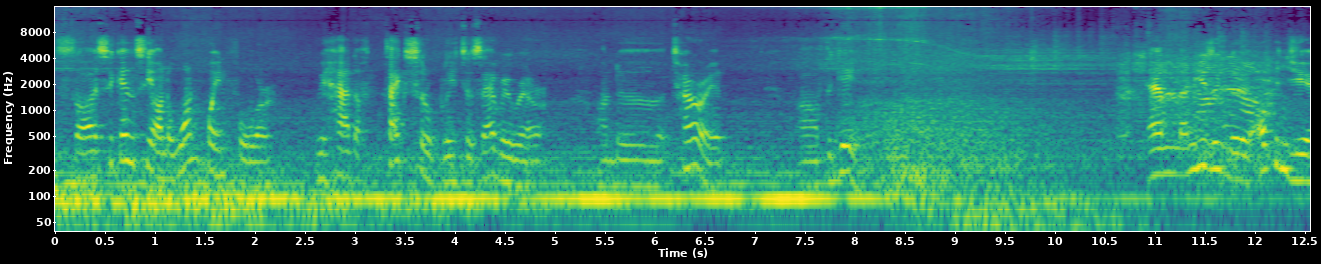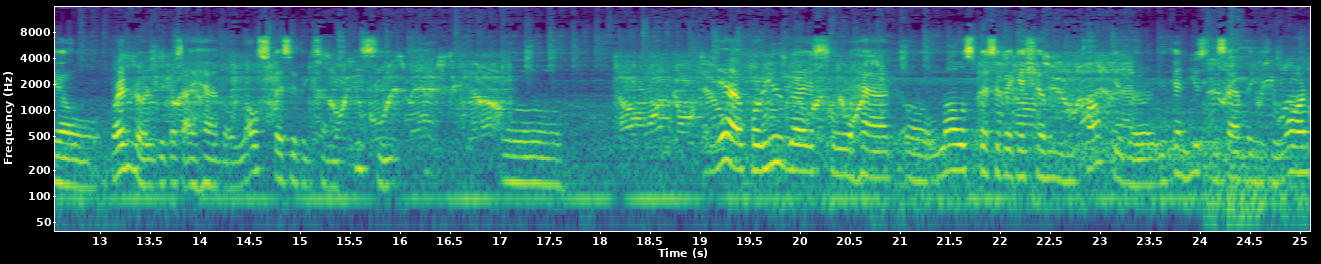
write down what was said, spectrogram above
So as you can see on the 1.4 we had a texture glitches everywhere on the terrain of the game and I'm using the OpenGL render because I had a low specification of PC uh, and yeah for you guys who had a low specification computer you can use the setting if you want.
